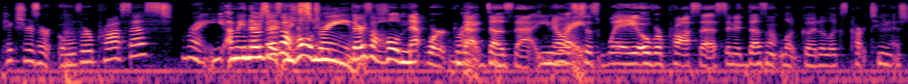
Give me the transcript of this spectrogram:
pictures are over processed. Right. I mean, there's, an a whole extreme. there's a whole network Right. that does that. You know, Right. it's just way over processed and it doesn't look good. It looks cartoonish.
